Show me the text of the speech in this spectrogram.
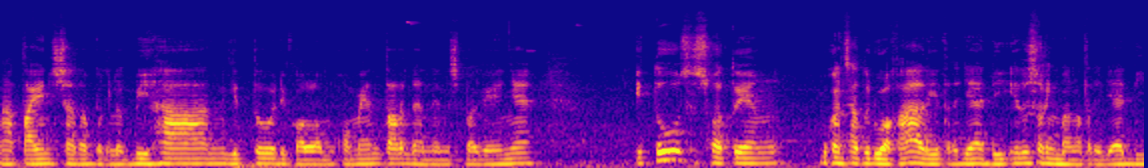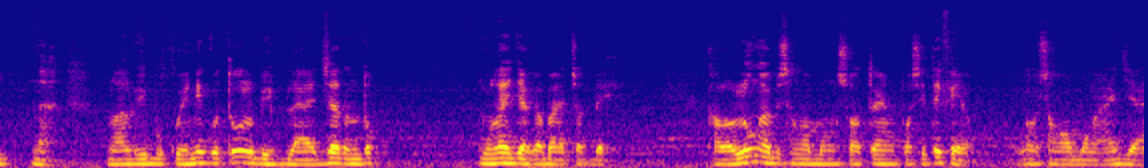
ngatain secara berlebihan gitu di kolom komentar dan lain sebagainya. Itu sesuatu yang bukan satu dua kali terjadi itu sering banget terjadi. Nah melalui buku ini gue tuh lebih belajar untuk mulai jaga bacot deh. Kalau lu nggak bisa ngomong sesuatu yang positif ya nggak usah ngomong aja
